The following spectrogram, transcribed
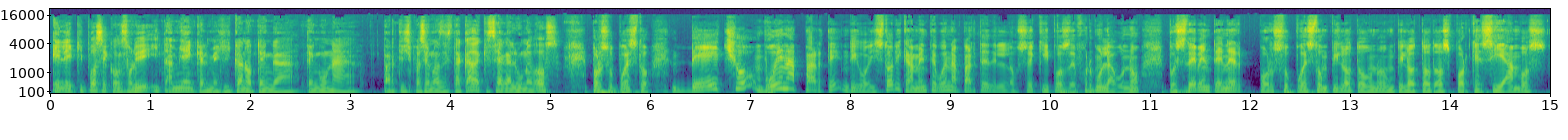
el equipo se consolide y también que el mexicano tenga, tenga una participación más destacada, que se haga el 1-2. Por supuesto. De hecho, buena parte, digo, históricamente buena parte de los equipos de Fórmula 1, pues deben tener, por supuesto, un piloto 1, un piloto 2, porque si ambos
